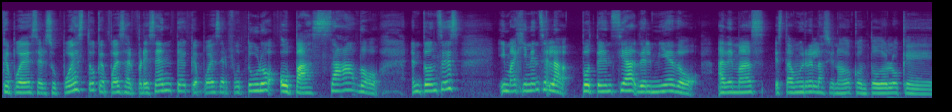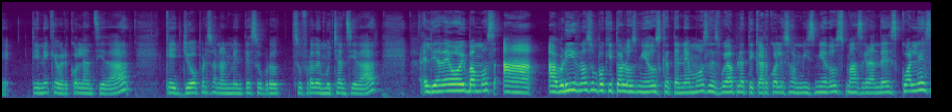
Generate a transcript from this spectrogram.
que puede ser supuesto, que puede ser presente, que puede ser futuro o pasado. Entonces, imagínense la potencia del miedo. Además, está muy relacionado con todo lo que tiene que ver con la ansiedad, que yo personalmente sufro, sufro de mucha ansiedad. El día de hoy vamos a abrirnos un poquito a los miedos que tenemos. Les voy a platicar cuáles son mis miedos más grandes, cuáles,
